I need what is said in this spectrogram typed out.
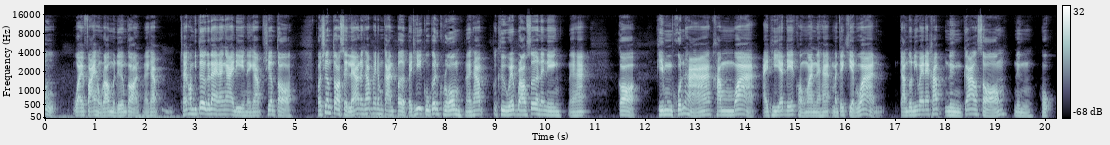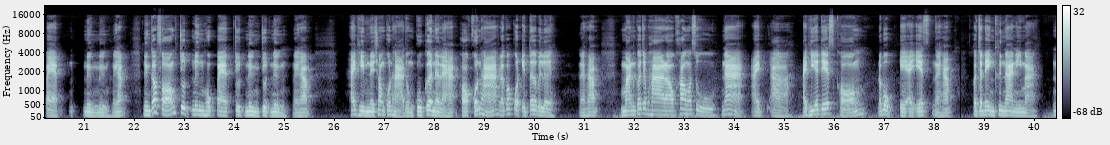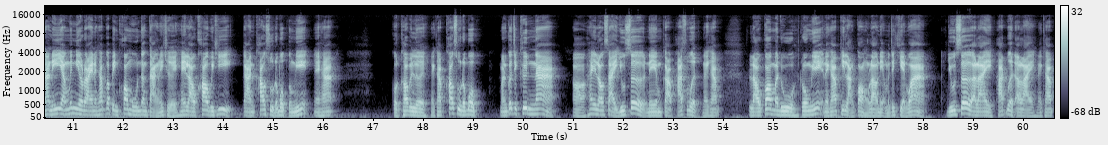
Wi-Fi ของเราเหมือนเดิมก่อนนะครับใช้คอมพิวเตอร์ก็ได้นะง่ายดีนะครับ เชื่อมต่อ พอเชื่อมต่อเสร็จแล้วนะครับ ให้ทำการเปิดไปที่ Google Chrome นะครับ ก็คือเว็บเบราว์เซอร์นั่นเองนะฮะก็ พิมพ์ค้นหาคำว่า IP address ของมันนะฮะ มันจะเขียนว่าจำตัวนี้ไว้นะครับ 192.168.11 นะครับ 192.168.1.1 นะครับ ให้พิมพ์ในช่องค้นหาตรง Google นั่นแหละฮะ พอค้นหาแล้วก็กด Enter ไปเลยนะครับ มันก็จะพาเราเข้ามาสู่หน้า I อ่า IP address ของระบบ AIS นะครับ ก็จะเด้งขึ้นหน้านี้มา หน้านี้ยังไม่มีอะไรนะครับ ก็เป็นข้อมูลต่างๆเฉยๆให้เราเข้าไปที่การเข้าสู่ระบบตรงนี้นะฮะกดเข้าไปเลยนะครับ เข้าสู่ระบบมันก็จะขึ้นหน้าอ่อให้เราใส่ user name กับ password นะครับ เราก็มาดูตรงนี้นะครับที่หลังกล่องของเราเนี่ยมันจะเขียนว่า user อะไร password อะไรนะครับ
